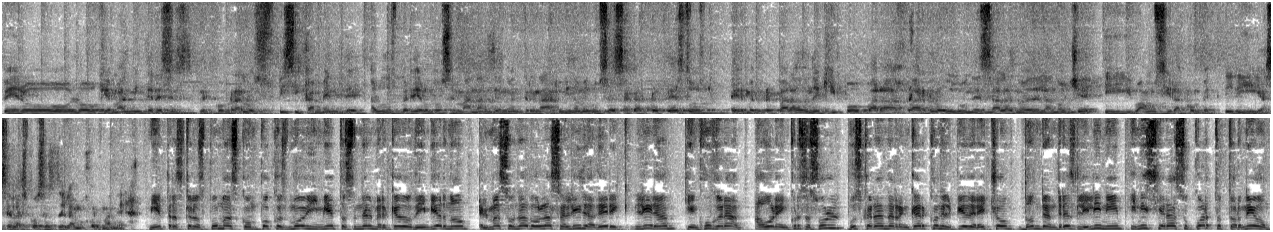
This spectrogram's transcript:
pero lo que más me interesa es recobrarlos físicamente. Algunos perdieron dos semanas de no entrenar. A mí no me gusta sacar pretextos. Eh, me he preparado un equipo para jugarlo el lunes a las 9 de la noche y vamos a ir a competir y hacer las cosas de la mejor manera. Mientras que los Pumas con pocos movimientos en el mercado de invierno, el más sonado la salida de Eric Lira, quien jugará ahora en Cruz Azul, buscarán arrancar con el pie derecho, donde Andrés Lilini iniciará su cuarto torneo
